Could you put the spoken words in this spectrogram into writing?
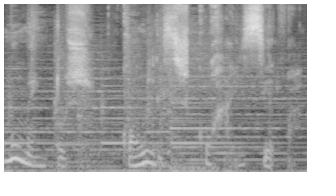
Momentos com Ulisses Correia Silva.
